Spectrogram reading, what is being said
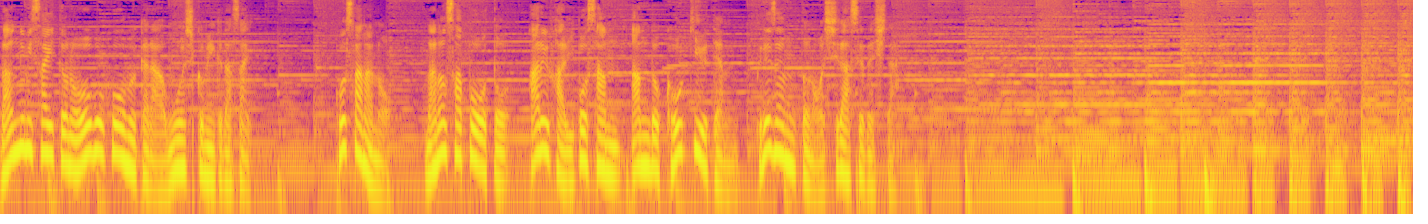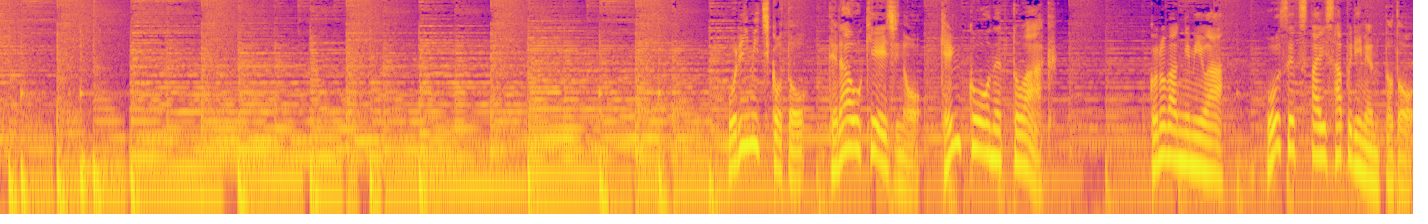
番組サイトの応募フォームからお申し込みください。コサナのナノサポートアルファリポ酸高級店プレゼントのお知らせでした。堀道子と寺尾啓二の健康ネットワーク。この番組は包摂体サプリメントと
